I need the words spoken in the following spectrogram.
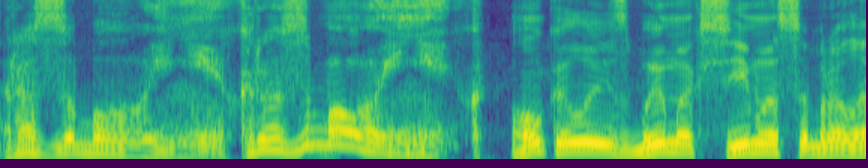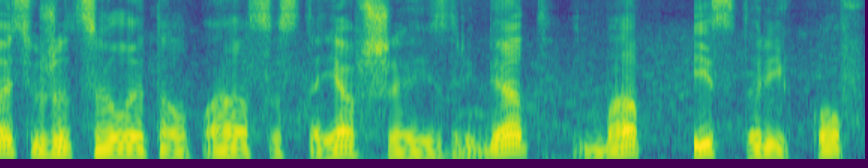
разбойник, разбойник. Около избы Максима собралась уже целая толпа, состоявшая из ребят, баб и стариков.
